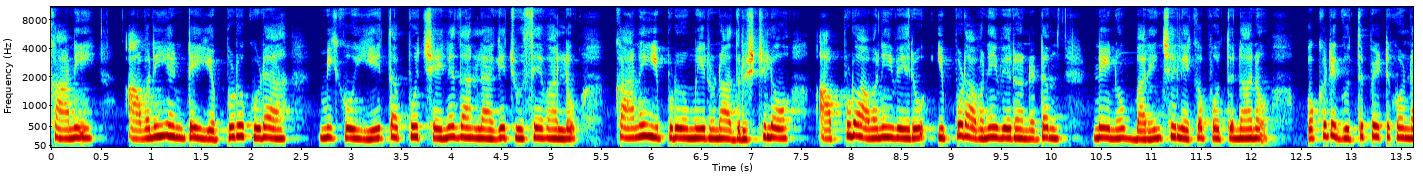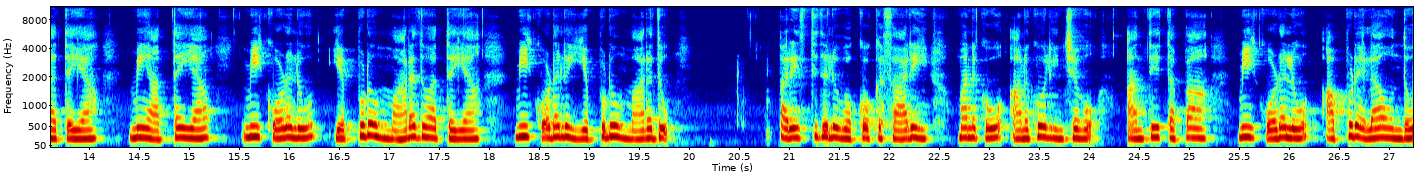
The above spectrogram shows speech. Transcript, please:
కానీ అవని అంటే ఎప్పుడు కూడా మీకు ఏ తప్పు చేయని దానిలాగే చూసేవాళ్ళు. కానీ ఇప్పుడు మీరు నా దృష్టిలో అప్పుడు అవని వేరు ఇప్పుడు అవని వేరు అనటం నేను భరించలేకపోతున్నాను. ఒకటి గుర్తుపెట్టుకోండి అత్తయ్య మీ అత్తయ్య మీ కోడలు ఎప్పుడూ మారదు అత్తయ్య. మీ కోడలు ఎప్పుడూ మారదు. పరిస్థితులు ఒక్కొక్కసారి మనకు అనుకూలించవు. అంతే తప్ప మీ కోడలు అప్పుడు ఎలా ఉందో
